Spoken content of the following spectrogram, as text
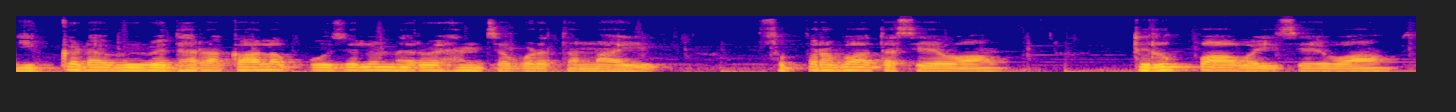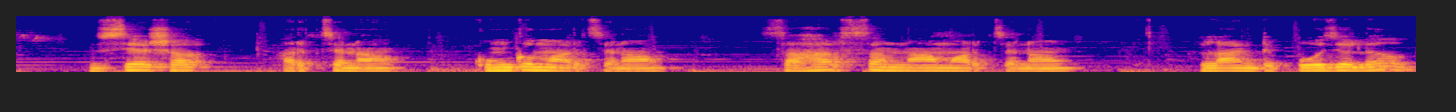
ఇక్కడ వివిధ రకాల పూజలు నిర్వహించబడుతున్నాయి. సుప్రభాత సేవ తిరుప్పావై సేవ విశేష అర్చన కుంకుమార్చన సహస్రనామార్చన లాంటి పూజలు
